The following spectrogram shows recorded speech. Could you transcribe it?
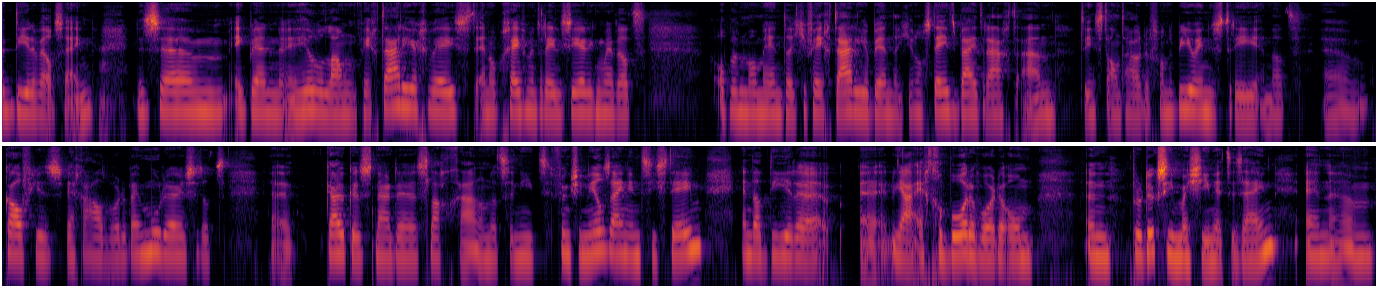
uh, dierenwelzijn. Hm. Dus um, ik ben heel lang vegetariër geweest. En op een gegeven moment realiseerde ik me dat op het moment dat je vegetariër bent, dat je nog steeds bijdraagt aan het instand houden van de bio-industrie. En dat uh, kalfjes weggehaald worden bij moeders. Dat uh, kuikens naar de slacht gaan omdat ze niet functioneel zijn in het systeem. En dat dieren ja, echt geboren worden om een productiemachine te zijn. En um,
